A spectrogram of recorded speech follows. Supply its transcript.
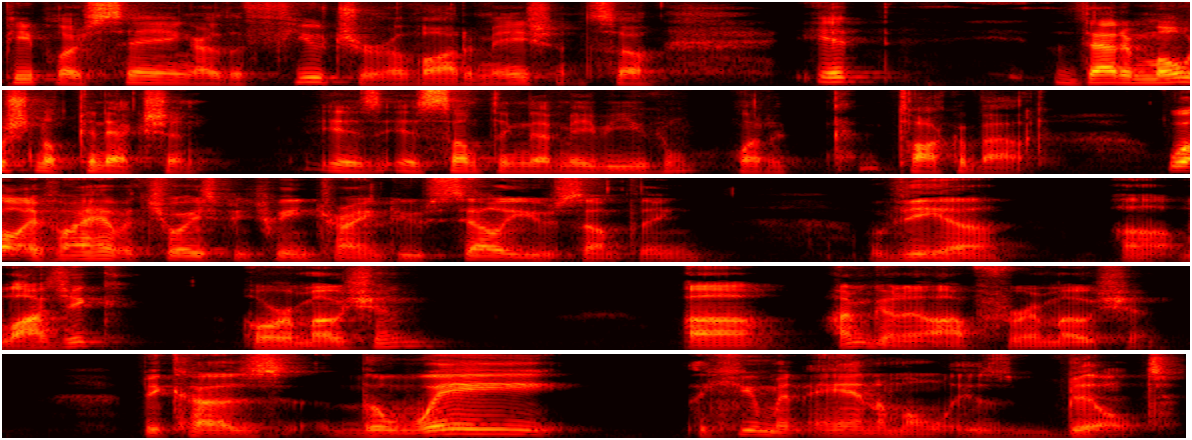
people are saying are the future of automation. So it, that emotional connection is, is something that maybe you want to talk about. Well, if I have a choice between trying to sell you something via uh, logic or emotion, uh, I'm going to opt for emotion because the way the human animal is built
